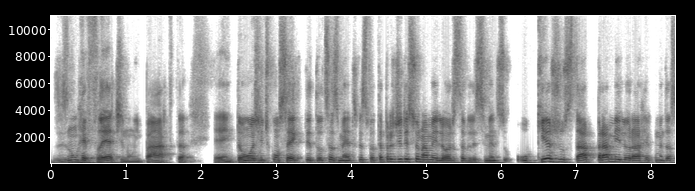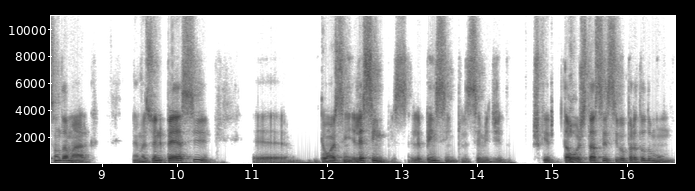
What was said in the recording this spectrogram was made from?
às vezes não reflete, não impacta. É, então a gente consegue ter todas essas métricas até para direcionar melhor os estabelecimentos o que ajustar para melhorar a recomendação da marca. É, mas o NPS, é, então assim, ele é simples, ele é bem simples de ser medido. Acho que tá, hoje está acessível para todo mundo.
